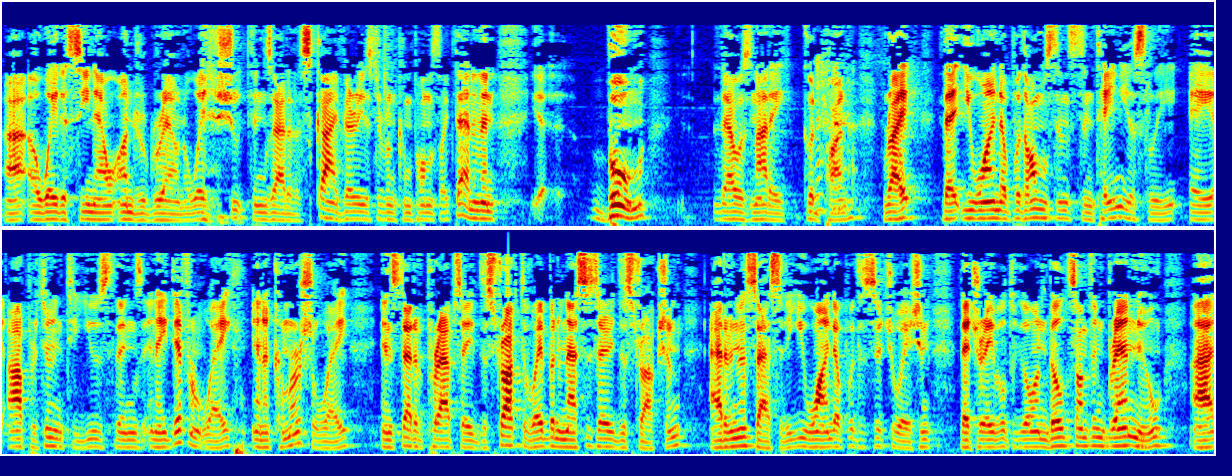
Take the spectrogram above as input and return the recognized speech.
uh, a way to see now underground, a way to shoot things out of the sky, various different components like that. And then, uh, boom, that was not a good pun, right? That you wind up with almost instantaneously a opportunity to use things in a different way, in a commercial way, instead of perhaps a destructive way, but a necessary destruction out of necessity. You wind up with a situation that you're able to go and build something brand new uh,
